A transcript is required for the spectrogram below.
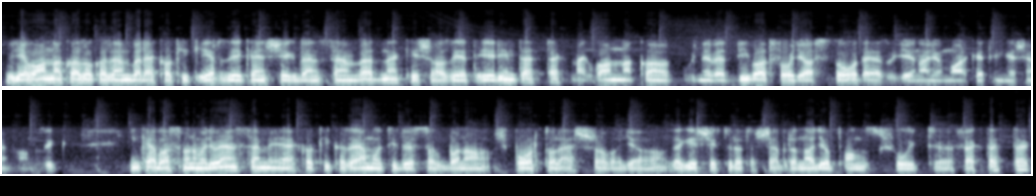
ugye vannak azok az emberek, akik érzékenységben szenvednek, és azért érintettek, meg vannak a úgynevezett divatfogyasztó, de ez ugye nagyon marketingesen hangzik. Inkább azt mondom, hogy olyan személyek, akik az elmúlt időszakban a sportolásra vagy az egészségtudatosságra nagyobb hangsúlyt fektettek,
